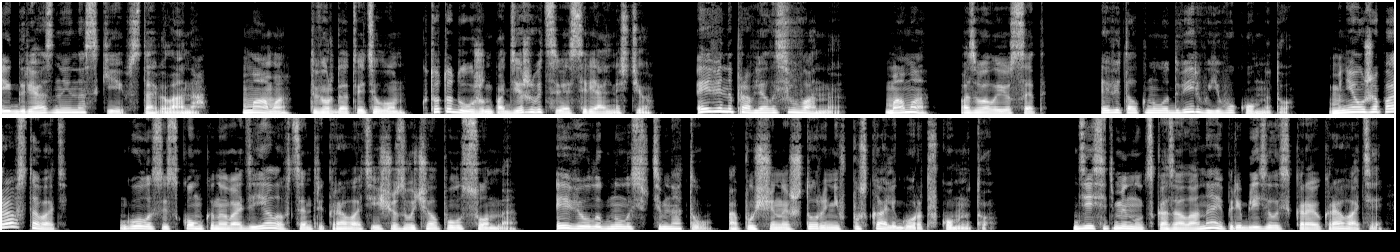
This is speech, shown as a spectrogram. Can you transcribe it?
«И грязные носки», — вставила она. «Мама», — твердо ответил он, — «кто-то должен поддерживать связь с реальностью». Эви направлялась в ванную. «Мама», — позвал ее Сет. Эви толкнула дверь в его комнату. «Мне уже пора вставать?» Голос из скомканного одеяла в центре кровати еще звучал полусонно. Эви улыбнулась в темноту. Опущенные шторы не впускали город в комнату. «Десять минут», — сказала она и приблизилась к краю кровати —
